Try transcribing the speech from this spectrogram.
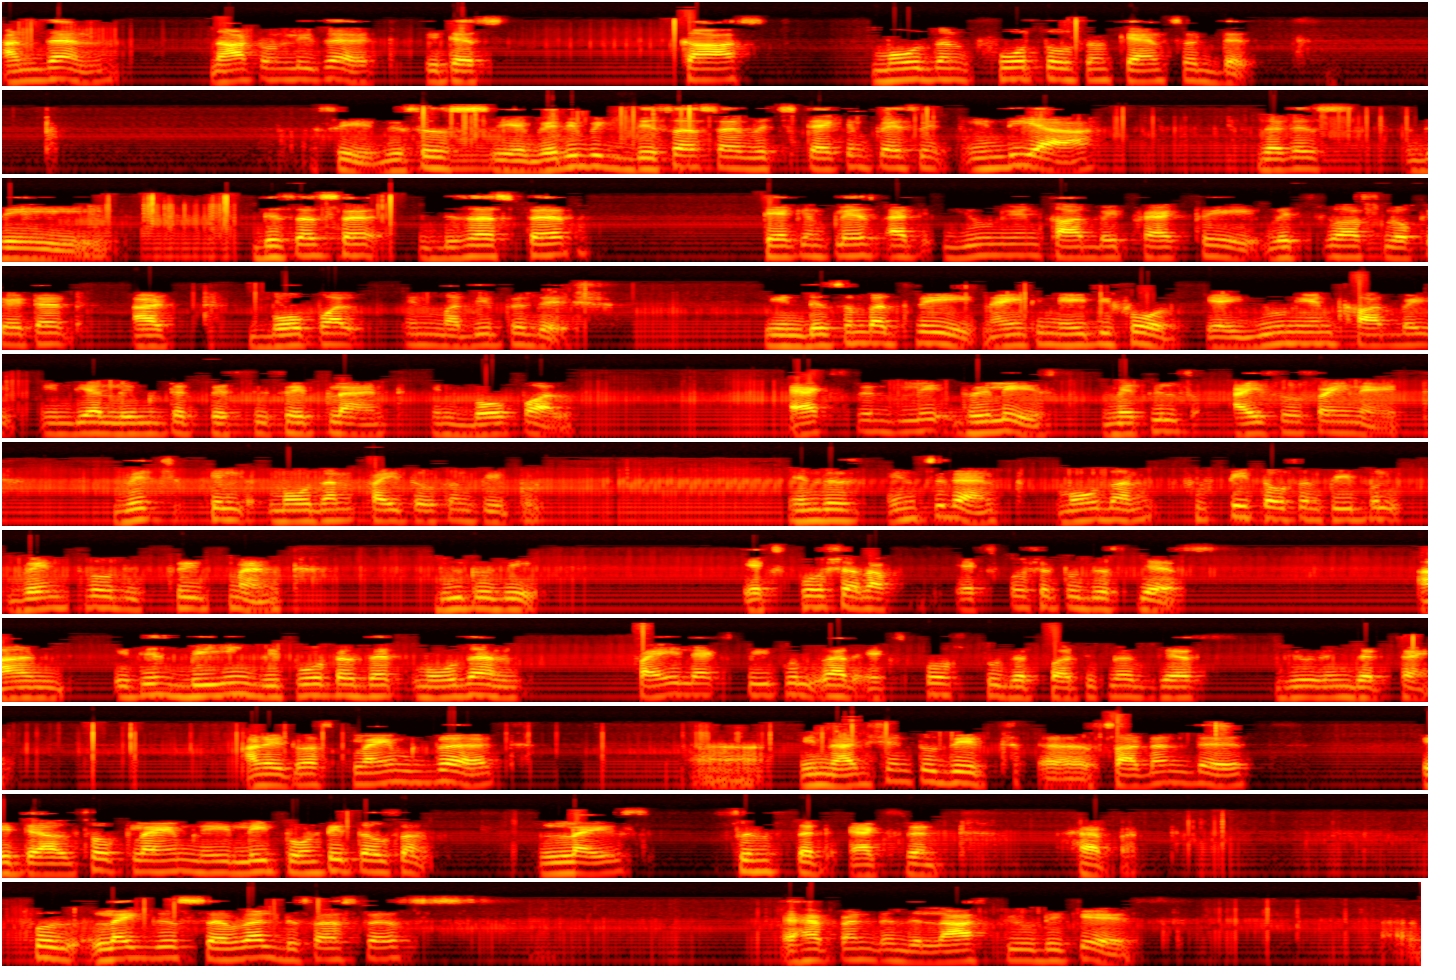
and then not only that it has caused more than 4000 cancer deaths. See this is a very big disaster which taken place in india. That is the disaster disaster taken place at Union Carbide Factory which was located at Bhopal in Madhya Pradesh. In December 3, 1984, a Union Carbide India Limited pesticide plant in Bhopal accidentally released methyl isocyanate which killed more than 5000 people. In this incident, more than 50,000 people went through the treatment due to the exposure of exposure to this gas. And it is being reported that more than 5 lakhs people were exposed to that particular gas during that time. And it was claimed that uh, in addition to the uh, sudden death it also claimed nearly 20,000 lives since that accident happened. So like this several disasters happened in the last few decades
